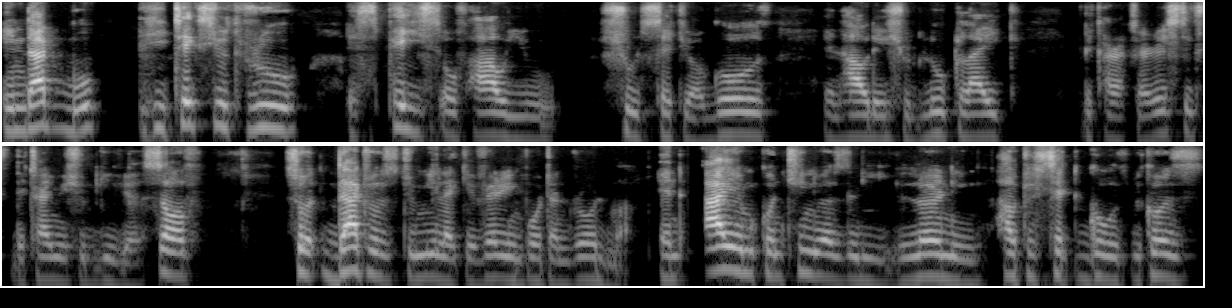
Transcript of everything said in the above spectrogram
in that book he takes you through a space of how you should set your goals and how they should look like the characteristics the time you should give yourself so that was to me like a very important roadmap. And I am continuously learning how to set goals because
